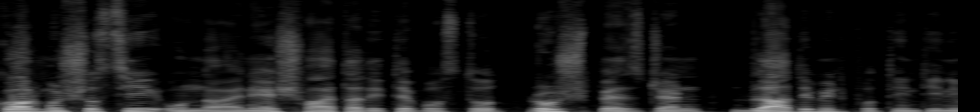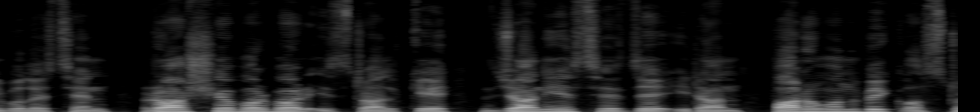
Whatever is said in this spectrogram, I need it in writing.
কর্মসূচি উন্নয়নে সহায়তা দিতে প্রস্তুত রুশ প্রেসিডেন্ট ভ্লাদিমির পুতিন। তিনি বলেছেন, রাশিয়া বারবার ইসরায়েলকে জানিয়েছে যে ইরান পারমাণবিক অস্ত্র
